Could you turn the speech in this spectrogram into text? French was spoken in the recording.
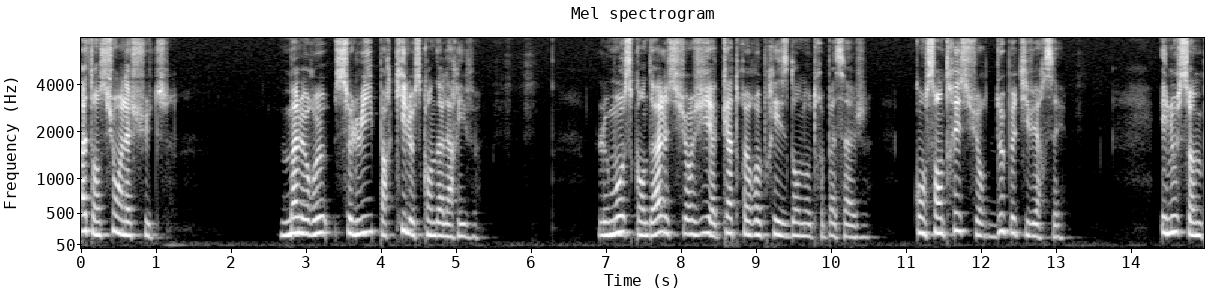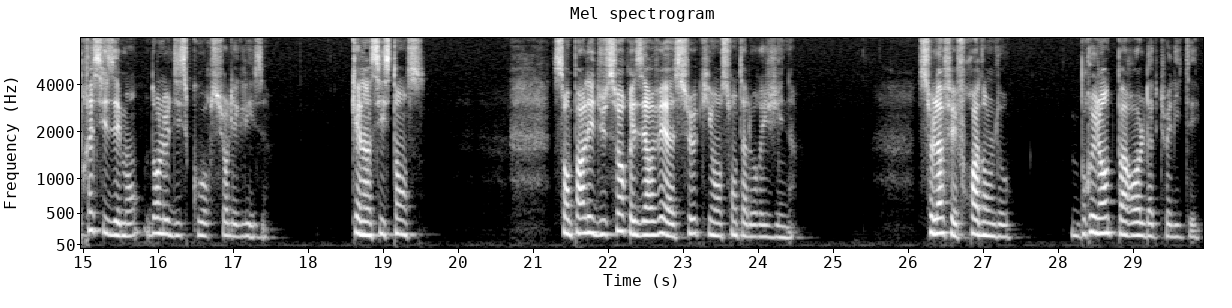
Attention à la chute. Malheureux celui par qui le scandale arrive. Le mot scandale surgit à quatre reprises dans notre passage, concentré sur deux petits versets. Et nous sommes précisément dans le discours sur l'Église. Quelle insistance Sans parler du sort réservé à ceux qui en sont à l'origine. Cela fait froid dans le dos. Brûlante parole d'actualité.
